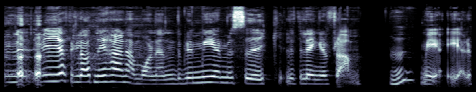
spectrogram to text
Vi är jätteglada att ni är här den här morgonen. Det blir mer musik lite längre fram med er.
